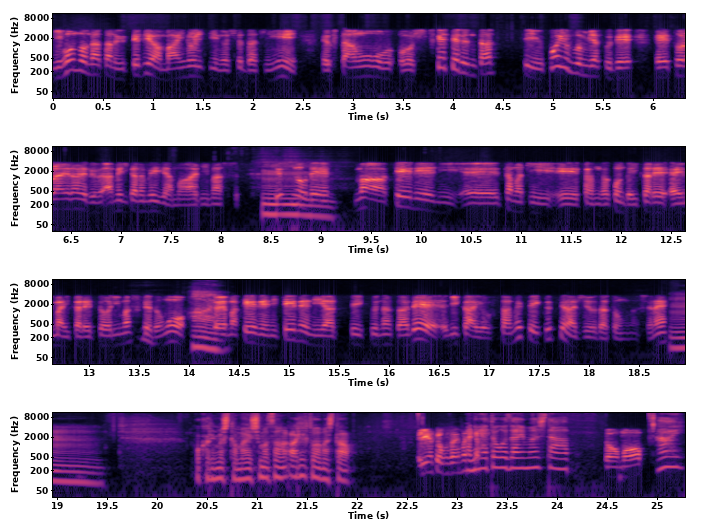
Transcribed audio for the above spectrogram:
日本の中の言ってみればマイノリティの人たちに負担を押し付けてるんだっていう、こういう文脈で、えー、捉えられるアメリカのメディアもあります。ですので、まあ、丁寧に、えー、玉木、えさんが今度行かれ、今行かれておりますけども、はい、えー、まあ、丁寧に丁寧にやっていく中で、理解を深めていくっていうのは重要だと思いますよね。わかりました。前島さん、ありがとうございました。ありがとうございました。ありがとうございました。どうも。はい。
